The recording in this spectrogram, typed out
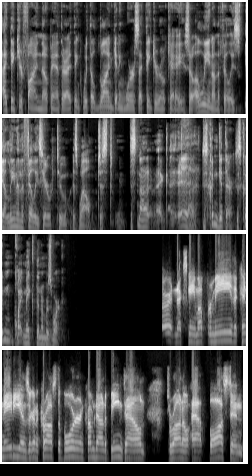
I think you're fine though, Panther. I think with the line getting worse, I think you're okay. So a lean on the Phillies. Yeah, lean on the Phillies here too as well. Just just not uh, just couldn't get there. Just couldn't quite make the numbers work. All right, next game up for me. The Canadians are going to cross the border and come down to Beantown, Toronto at Boston.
